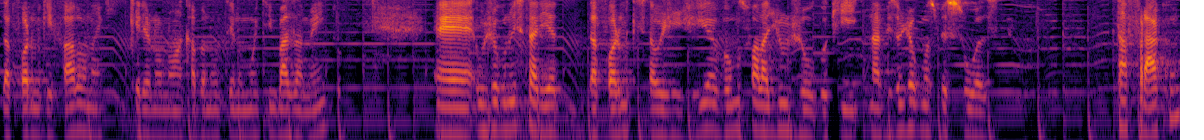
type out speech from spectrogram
da forma que falam, né, que querendo ou não acaba não tendo muito embasamento, é, o jogo não estaria da forma que está hoje em dia. Vamos falar de um jogo que, na visão de algumas pessoas, tá fraco,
